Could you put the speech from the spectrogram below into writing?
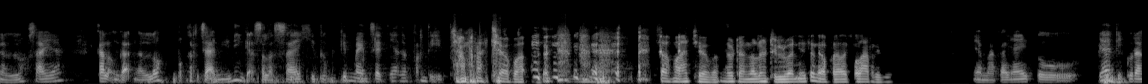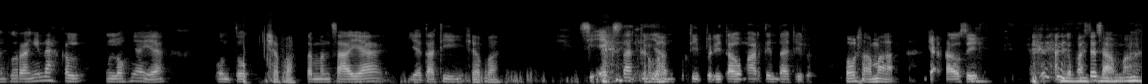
ngeluh saya. Kalau nggak ngeluh, pekerjaan ini nggak selesai gitu. Mungkin mindsetnya seperti itu. Sama aja, Pak. Sama aja, Pak. Udah ngeluh duluan itu nggak bakal kelar itu. Ya makanya itu ya dikurang-kurangin lah ngeluhnya ya. Untuk Siapa? teman saya ya tadi Siapa? si X tadi Siapa? yang diberitahu Martin tadi loh. Oh, sama. Nggak tahu sih. Anggap aja sama.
